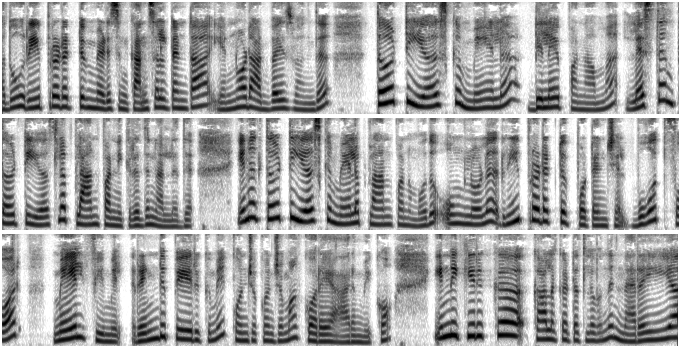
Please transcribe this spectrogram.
அதுவும் ரீப்ரொடக்டிவ் மெடிசன் கன்சல்டண்ட்டாக என்னோட அட்வைஸ் வந்து தேர்ட்டி இயர்ஸ்க்கு மேலே டிலே பண்ணாமல் லெஸ் தென் தேர்ட்டி இயர்ஸில் பிளான் பண்ணிக்கிறது நல்லது. ஏன்னா தேர்ட்டி இயர்ஸ்க்கு மேலே பிளான் பண்ணும்போது உங்களோட reproductive potential both for male female ரெண்டு பேருக்குமே கொஞ்சம் கொஞ்சமாக குறைய ஆரம்பிக்கும். இன்றைக்கி இருக்க காலகட்டத்தில் வந்து நிறையா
